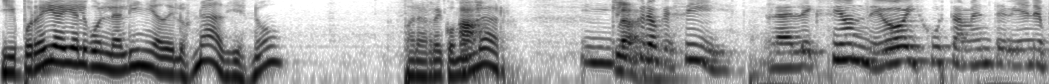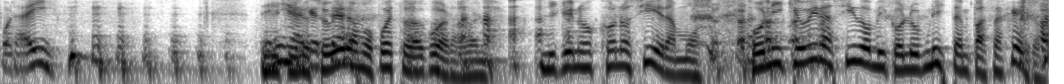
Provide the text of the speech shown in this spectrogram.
Y por ahí hay algo en la línea de los nadies, ¿no? Para recomendar. Ah, y yo creo que sí. La lección de hoy justamente viene por ahí. ni que, nos hubiéramos puesto de acuerdo, ni que nos conociéramos, o ni que hubiera sido mi columnista en pasajeros.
